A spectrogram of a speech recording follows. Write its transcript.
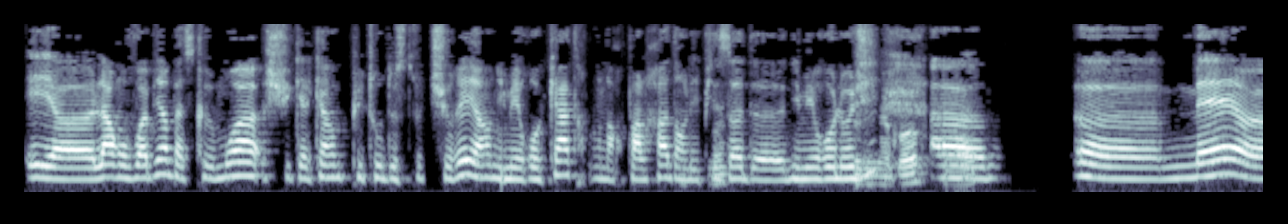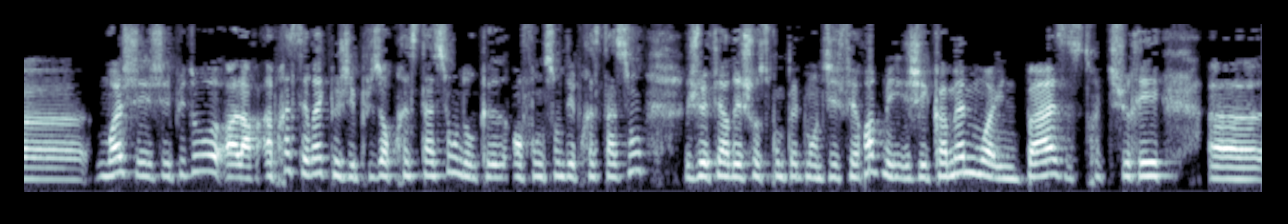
Et euh, là, on voit bien parce que moi, je suis quelqu'un plutôt de structuré, hein, numéro 4, on en reparlera dans l'épisode euh, numérologie. numéro, ouais. Euh, Euh, mais euh, moi j'ai plutôt alors après c'est vrai que j'ai plusieurs prestations donc euh, en fonction des prestations je vais faire des choses complètement différentes mais j'ai quand même moi une base structurée euh,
